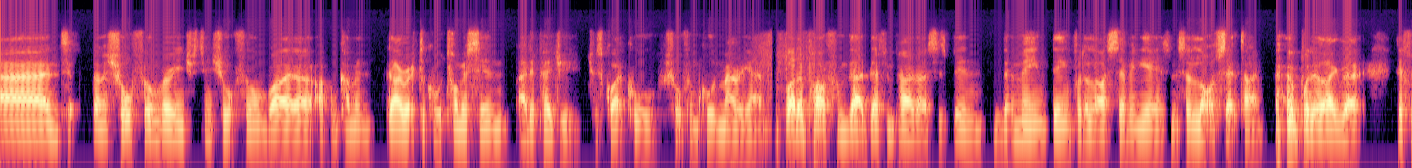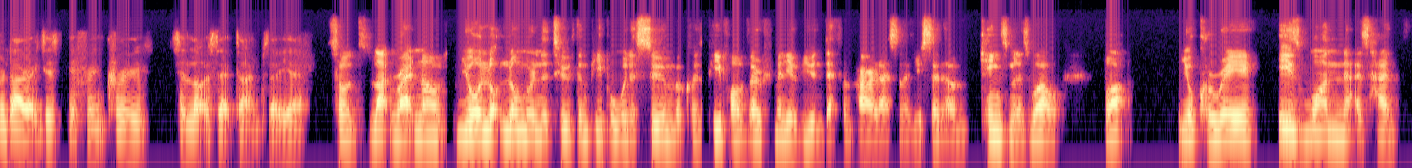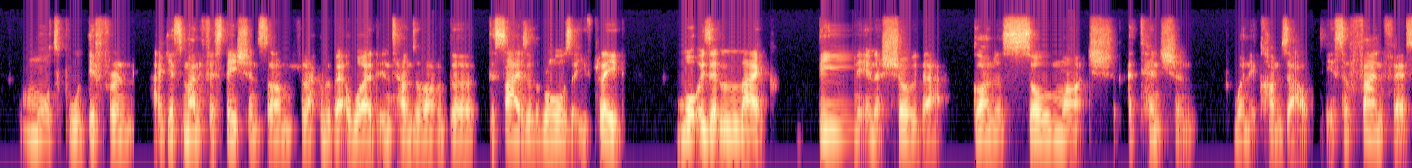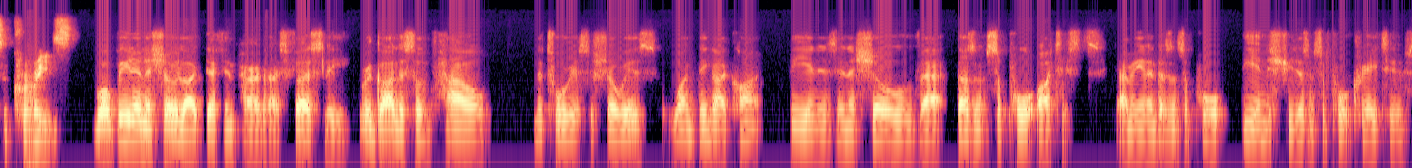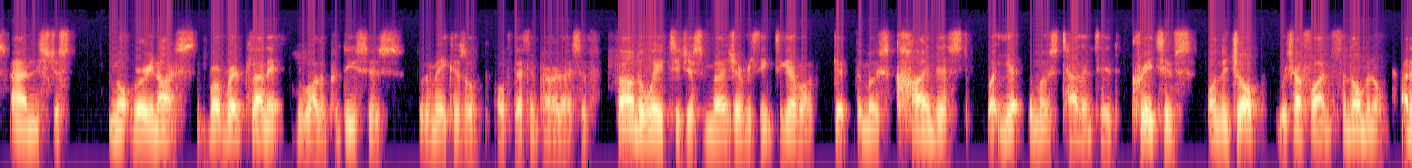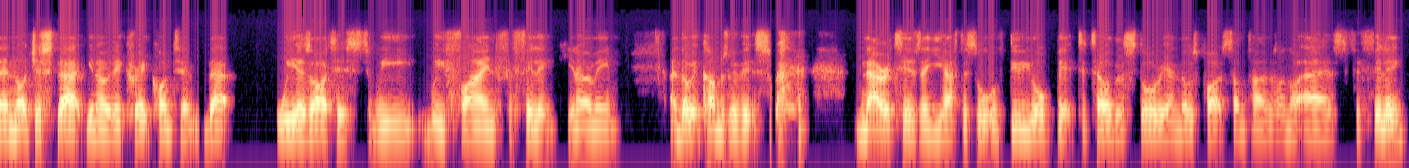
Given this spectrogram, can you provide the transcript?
and done a short film, very interesting short film by an up and coming director called Thomasin Adepedju, which is quite cool. Short film called Marianne. But apart from that, Death in Paradise has been the main thing for the last seven years, and it's a lot of set time. Put it like that. Different directors, different crew. It's a lot of set time. So yeah. So like right now, you're a lot longer in the tooth than people would assume because people are very familiar with you in Death in Paradise, and as you said, um, Kingsman as well. But your career is one that has had multiple different, I guess, manifestations, um, for lack of a better word, in terms of um, the the size of the roles that you've played. What is it like being in a show that garners so much attention when it comes out? It's a fanfare, it's a craze. Well, being in a show like Death in Paradise, firstly, regardless of how notorious a show is, one thing I can't be in is in a show that doesn't support artists. I mean, and doesn't support the industry, doesn't support creatives. And it's just not very nice. But Red Planet, who are the producers or the makers of, of Death in Paradise, have found a way to just merge everything together, get the most kindest, but yet the most talented creatives on the job, which I find phenomenal. And then not just that, you know, they create content that we as artists we we find fulfilling, you know what I mean? And though it comes with its narratives and you have to sort of do your bit to tell the story and those parts sometimes are not as fulfilling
